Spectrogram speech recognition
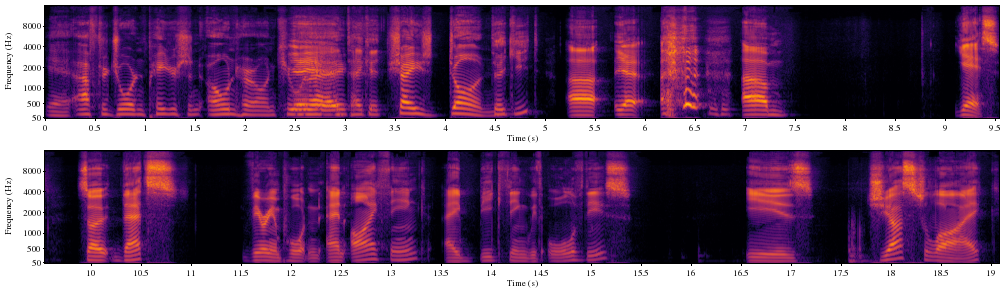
Yeah, after Jordan Peterson owned her on Q and A, take it. she's done. Take it. Uh, yeah. um, yes. So that's very important. And I think a big thing with all of this is just like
